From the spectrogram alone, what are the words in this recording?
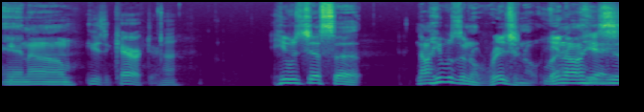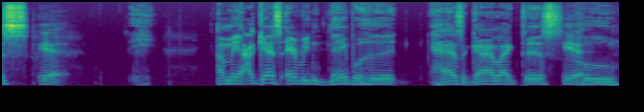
And um he was a character, huh? he was just a no, he was an original. You know, he's Yeah, just Yeah, I mean, I guess every neighborhood has a guy like this Yeah. who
